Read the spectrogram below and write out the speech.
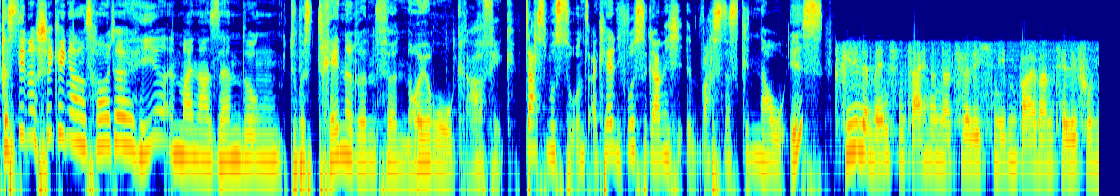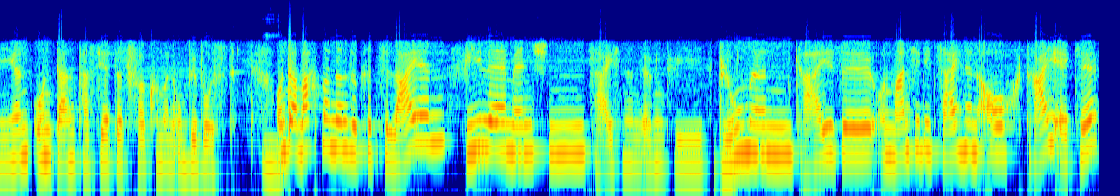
Christine Schickinger ist heute hier in meiner Sendung. Du bist Trainerin für Neurografik. Das musst du uns erklären. Ich wusste gar nicht, was das genau ist. Viele Menschen zeichnen natürlich nebenbei beim Telefonieren und dann passiert das vollkommen unbewusst. Und da macht man dann so Kritzeleien. Viele Menschen zeichnen irgendwie Blumen, Kreise und manche, die zeichnen auch Dreiecke,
